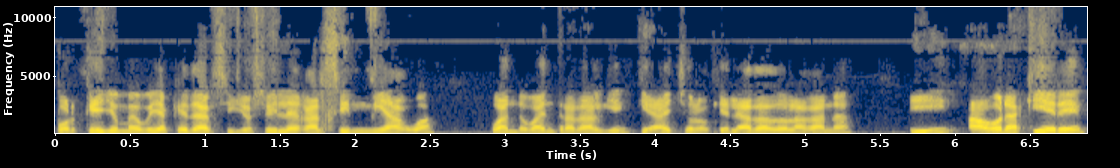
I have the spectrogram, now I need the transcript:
¿por qué yo me voy a quedar si yo soy legal sin mi agua cuando va a entrar alguien que ha hecho lo que le ha dado la gana y ahora quiere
